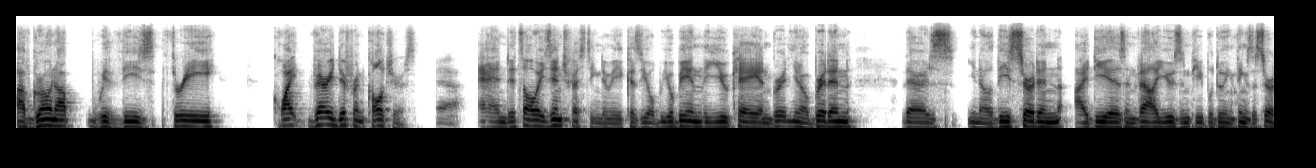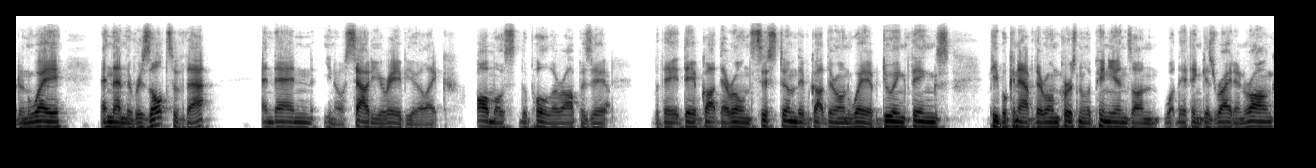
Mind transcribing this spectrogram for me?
I've grown up with these three quite very different cultures. yeah. and it's always interesting to me because you'll you'll be in the UK and Brit, you know, Britain. There's you know these certain ideas and values and people doing things a certain way, and then the results of that, and then you know Saudi Arabia, like almost the polar opposite. But they they've got their own system, they've got their own way of doing things. People can have their own personal opinions on what they think is right and wrong,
